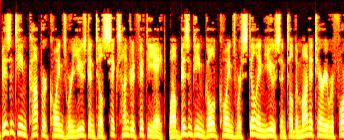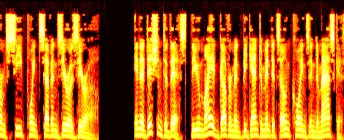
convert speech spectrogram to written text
Byzantine copper coins were used until 658, while Byzantine gold coins were still in use until the monetary reforms c.700. In addition to this, the Umayyad government began to mint its own coins in Damascus,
